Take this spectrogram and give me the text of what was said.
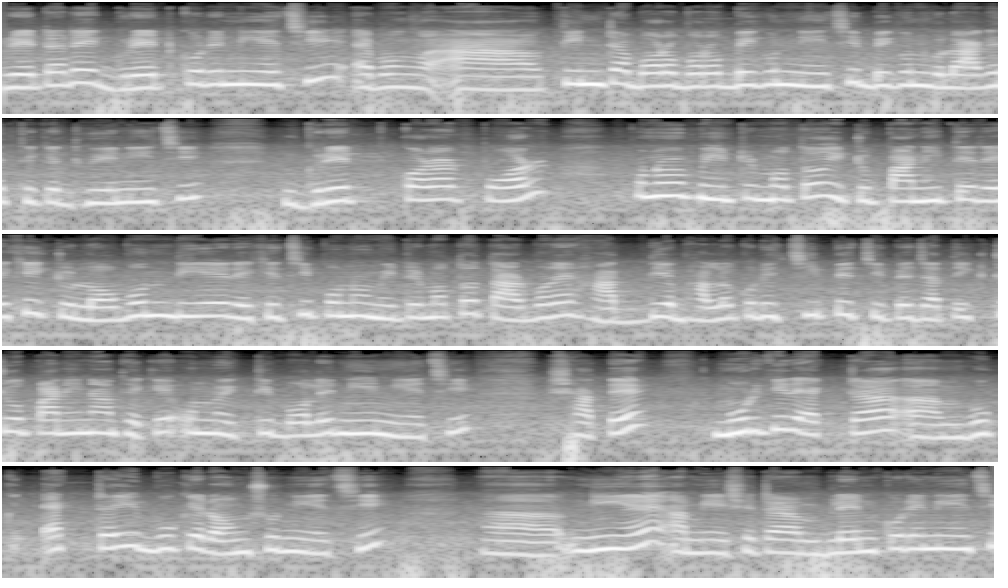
গ্রেটারে গ্রেট করে নিয়েছি এবং তিনটা বড় বড় বেগুন নিয়েছি। বেগুনগুলো আগে থেকে ধুয়ে নিয়েছি। গ্রেট করার পর পনেরো মিনিটের মতো একটু পানিতে রেখে একটু লবণ দিয়ে রেখেছি পনেরো মিনিটের মতো। তারপরে হাত দিয়ে ভালো করে চিপে চিপে যাতে একটুও পানি না থেকে অন্য একটি বলে নিয়ে নিয়েছি। সাথে মুরগির একটা বুক, একটাই বুকের অংশ নিয়েছি। নিয়ে আমি সেটা ব্লেন্ড করে নিয়েছি,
